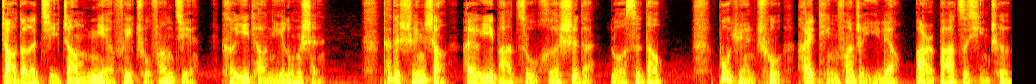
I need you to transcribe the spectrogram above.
找到了几张免费处方笺和一条尼龙绳，他的身上还有一把组合式的螺丝刀，不远处还停放着一辆二八自行车，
